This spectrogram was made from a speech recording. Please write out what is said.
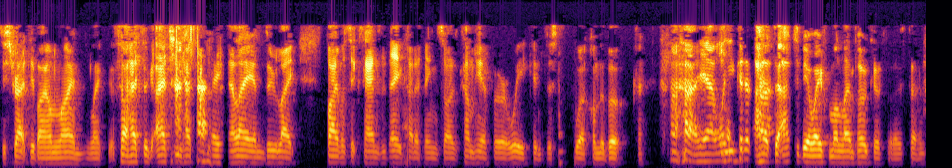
distracted by online. Like so, I had to I actually had to stay in LA and do like five or six hands a day kind of thing. So I'd come here for a week and just work on the book. yeah, well, you could have. I had, to, I had to be away from online poker for those times.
